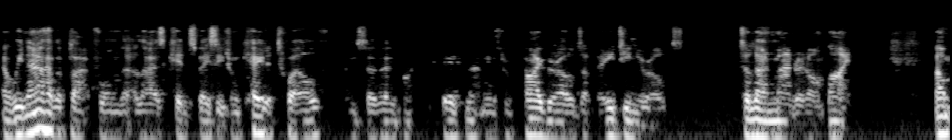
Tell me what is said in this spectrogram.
And we now have a platform that allows kids basically from K to 12, and so much education, that means from five year olds up to 18 year olds to learn Mandarin online. Um,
